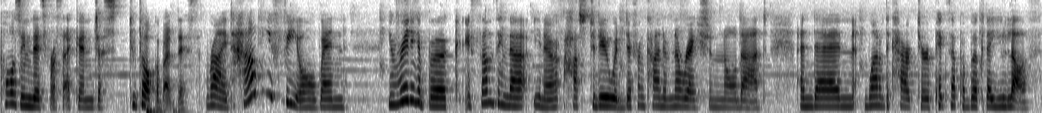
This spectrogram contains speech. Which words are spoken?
Pausing this for a second just to talk about this. Right, how do you feel when you're reading a book, it's something that, you know, has to do with different kind of narration and all that, and then one of the character picks up a book that you love?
